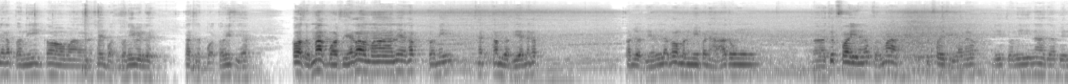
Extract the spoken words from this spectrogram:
นะครับ ตอนนี้ก็มาใช้บอร์ดตัวนี้ไปเลย ถ้าเกิดบอร์ดตัวนี้เสีย ก็ส่วนมากบอร์ดเสียก็มาเนี่ยครับตัวนี้ทำหยดเหรียญนะครับทำหยดเหรียญแล้วก็มันมีปัญหาตรงชุดไฟนะครับส่วนมากชุดไฟเสียนะครับนี่ตัวนี้น่าจะเป็น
